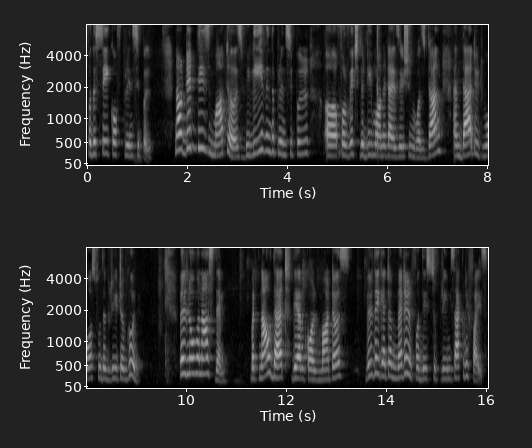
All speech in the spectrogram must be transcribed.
for the sake of principle. Now, did these martyrs believe in the principle uh, for which the demonetization was done and that it was for the greater good? Well, no one asked them. But now that they are called martyrs, will they get a medal for this supreme sacrifice?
